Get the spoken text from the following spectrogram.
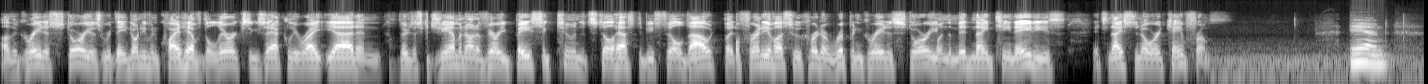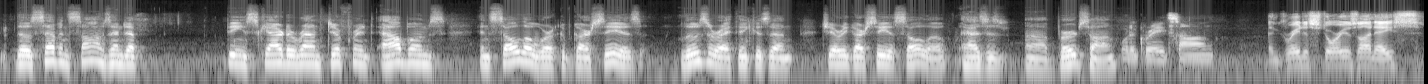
Uh, the greatest story is they don't even quite have the lyrics exactly right yet, and they're just jamming on a very basic tune that still has to be filled out. But for any of us who heard a ripping greatest story in the mid 1980s, it's nice to know where it came from. And those seven songs end up being scattered around different albums and solo work of Garcia's. Loser, I think, is on Jerry Garcia solo, as his uh, Bird Song, What a great song. And greatest story is on Ace.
